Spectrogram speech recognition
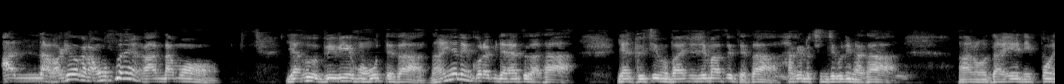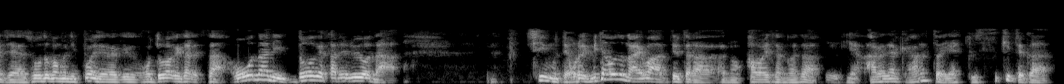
あんなわけわからんおっさんやんか、あんなもん。ヤフービビン本打ってさ、なんやねんこれみたいなやつがさ、野球チーム買収しますってさ、うんハゲの新宿人がさ、あの、大英日本一や、ソフトバンク日本一やだけど、胴上げされてさ、オーナーに胴上げされるような、チームって俺見たことないわって言ったら、あの、河合さんがさ、うん。いや、あれだけあの人は野球好きというか、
